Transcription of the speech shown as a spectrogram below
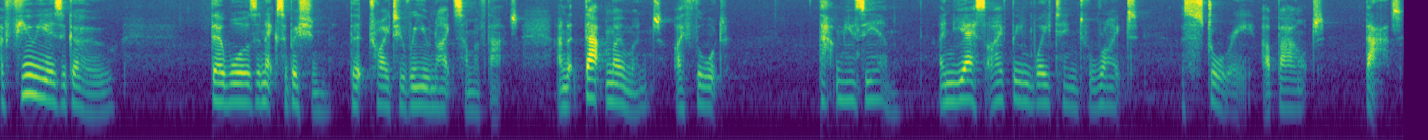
a few years ago, there was an exhibition that tried to reunite some of that. And at that moment, I thought, that museum. And yes, I've been waiting to write a story about that,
